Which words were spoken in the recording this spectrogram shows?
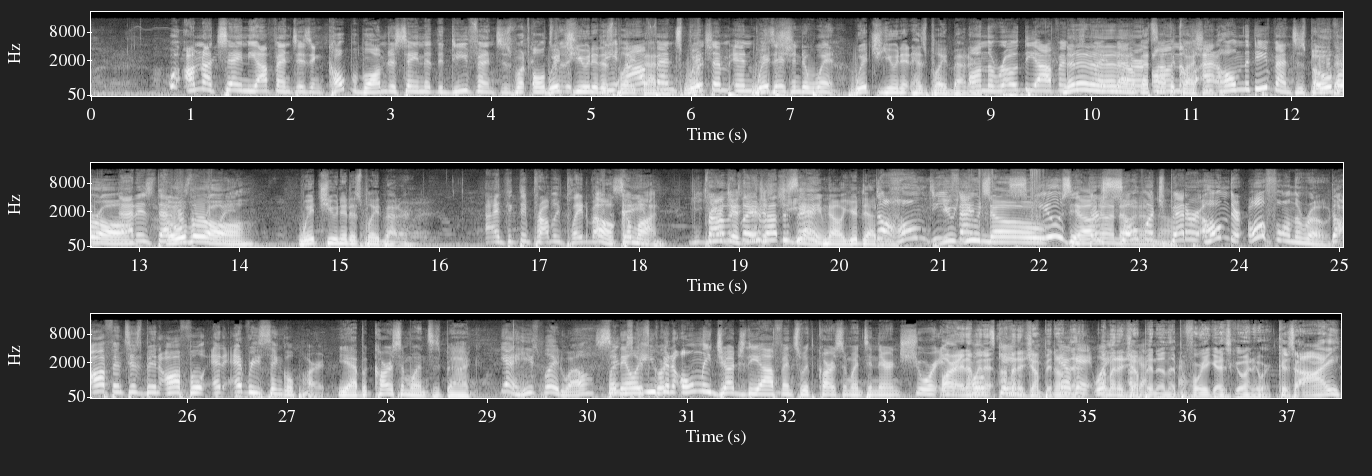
Well, I'm not saying the offense isn't culpable. I'm just saying that the defense is what ultimately. Which unit has played better? The offense put Which- them in which- position to win. Which unit has played better? On the road, the offense No, no, has no, played no, no, that's not On the question. At home, the defense has played overall, better. That is that is the overall, point. which unit has played better? I think they probably played about Oh, the same. come on. You're Probably just- played about just- the yeah, same. no, you're dead The wrong. home You- defense you know- skews it. No, They're no, no, so no, much no. better at home. They're awful on the road. The offense has been awful at every single part. yeah, but Carson Wentz is back. Yeah, he's played well, but they only you scored- can only judge the offense with Carson Wentz in there, and sure. in All the I'm gonna Colts I'm game- gonna jump in on Okay, that. wait, I'm gonna jump okay. in on that before you guys go anywhere because I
